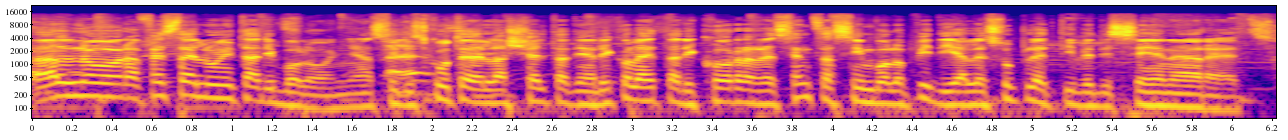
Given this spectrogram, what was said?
Allora, festa dell'unità di Bologna. Si discute della scelta di Enrico Letta di correre senza simbolo PD alle supplettive di Siena e Arezzo.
